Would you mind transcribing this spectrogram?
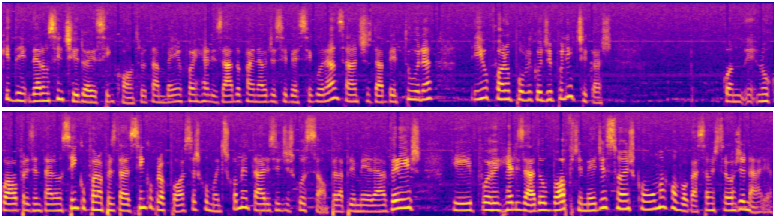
que deram sentido a esse encontro. Também foi realizado o painel de cibersegurança antes da abertura e o Fórum Público de Políticas, no qual apresentaram cinco, foram apresentadas cinco propostas com muitos comentários e discussão. Pela primeira vez que foi realizado o BOF de medições com uma convocação extraordinária.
